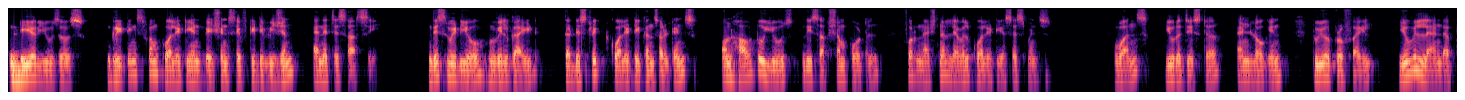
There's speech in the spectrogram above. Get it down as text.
Dear users, greetings from Quality and Patient Safety Division, NHSRC. This video will guide the district quality consultants on how to use the SaQsham portal for national level quality assessments. Once you register and log in to your profile, you will land up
